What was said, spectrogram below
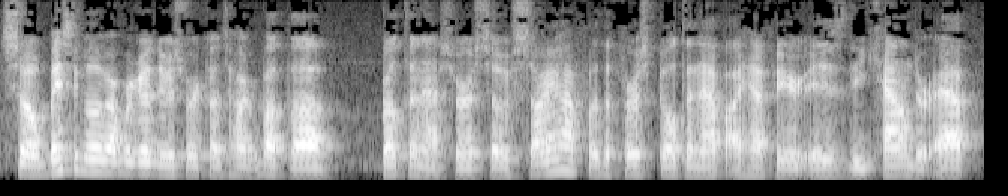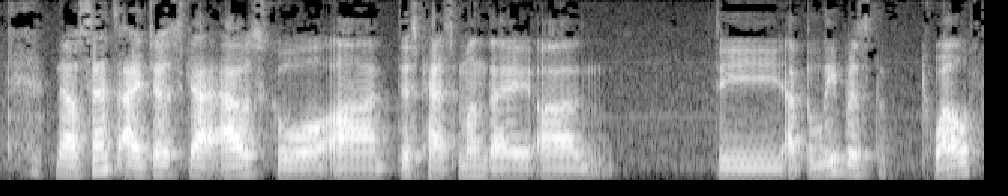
So basically what we're going to do is we're going to talk about the built-in apps first. So starting off with the first built-in app I have here is the calendar app. Now since I just got out of school on this past Monday, on the I believe it was the 12th,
